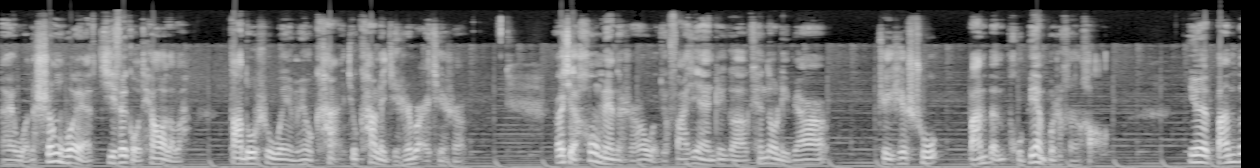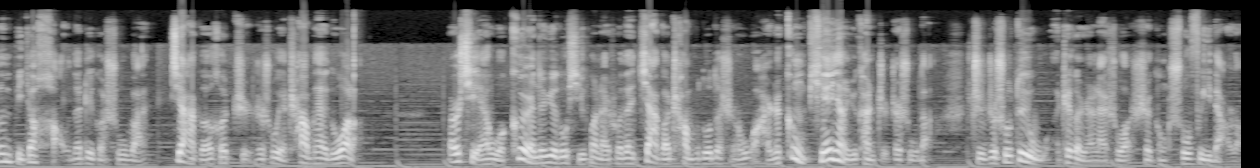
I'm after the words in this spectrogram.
哎，我的生活也鸡飞狗跳的吧，大多数我也没有看，就看了几十本。其实，而且后面的时候我就发现这个 Kindle 里边这些书版本普遍不是很好，因为版本比较好的这个书吧，价格和纸质书也差不太多了。而且我个人的阅读习惯来说，在价格差不多的时候，我还是更偏向于看纸质书的。纸质书对我这个人来说是更舒服一点的。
